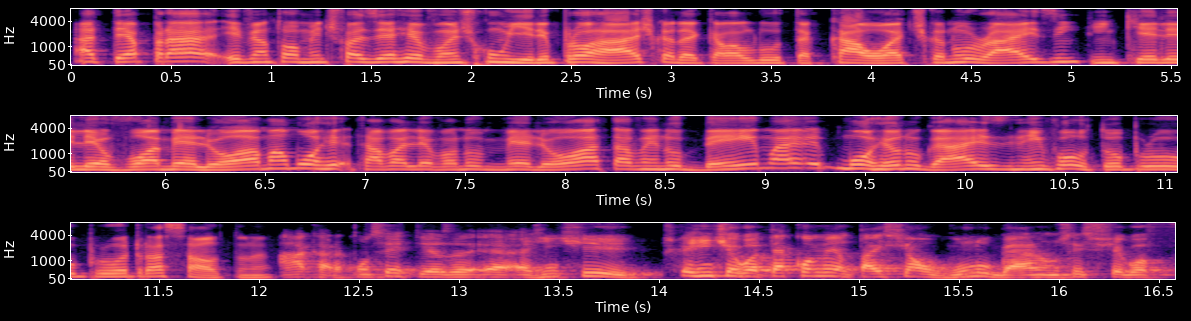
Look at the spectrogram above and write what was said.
até para eventualmente fazer a revanche com o Iri Prohaska, daquela luta caótica no Rising, em que ele levou a melhor, mas morreu, tava levando melhor, tava indo bem, mas morreu no gás e nem voltou pro, pro outro assalto, né? Ah, cara, com certeza. É, a gente. Acho que a gente chegou até a comentar isso em algum lugar, não sei se chegou.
